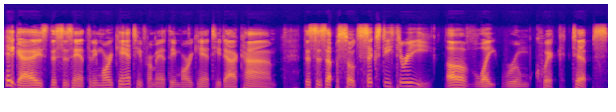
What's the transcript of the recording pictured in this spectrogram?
Hey guys, this is Anthony Morganti from AnthonyMorganti.com. This is episode 63 of Lightroom Quick Tips.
